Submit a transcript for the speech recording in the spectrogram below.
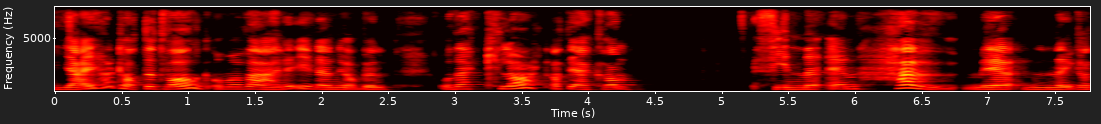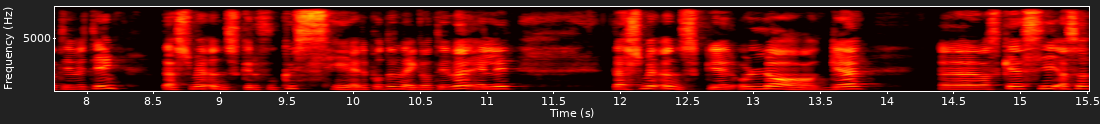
jeg har tatt et valg om å være i den jobben. Og det er klart at jeg kan finne en haug med negative ting dersom jeg ønsker å fokusere på det negative, eller dersom jeg ønsker å lage uh, Hva skal jeg si altså,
